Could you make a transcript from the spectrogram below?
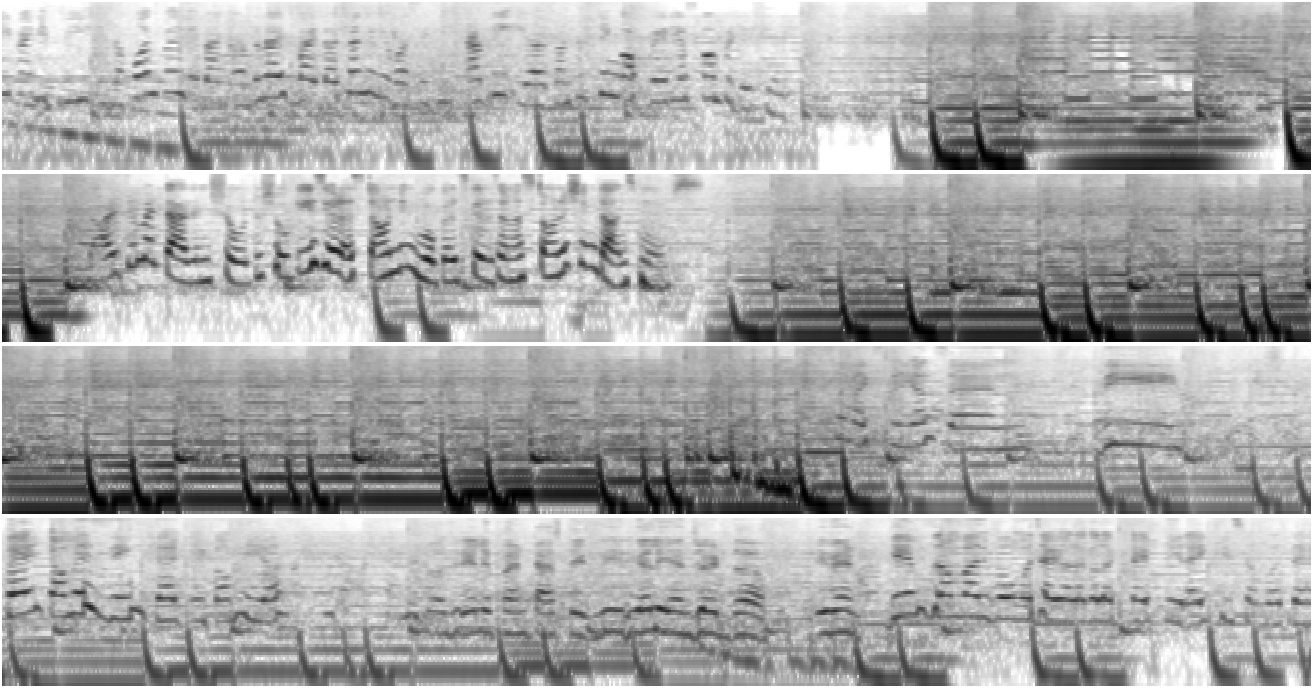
2023 is a fun-filled event organized by Darshan University every year consisting of various competitions. The ultimate talent show to showcase your astounding vocal skills and astonishing dance moves. amazing that we come here. It was really fantastic. We really enjoyed the event. Games રમવાની બહુ મજા આવી અલગ અલગ ટાઈપની રાખી છે બધે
